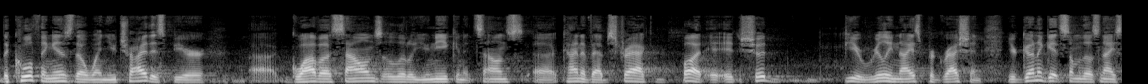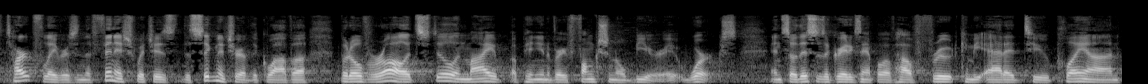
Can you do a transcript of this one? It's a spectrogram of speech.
the cool thing is, though, when you try this beer, uh, guava sounds a little unique and it sounds uh, kind of abstract, but it, it should be a really nice progression. You're going to get some of those nice tart flavors in the finish, which is the signature of the guava, but overall, it's still, in my opinion, a very functional beer. It works. And so this is a great example of how fruit can be added to play on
